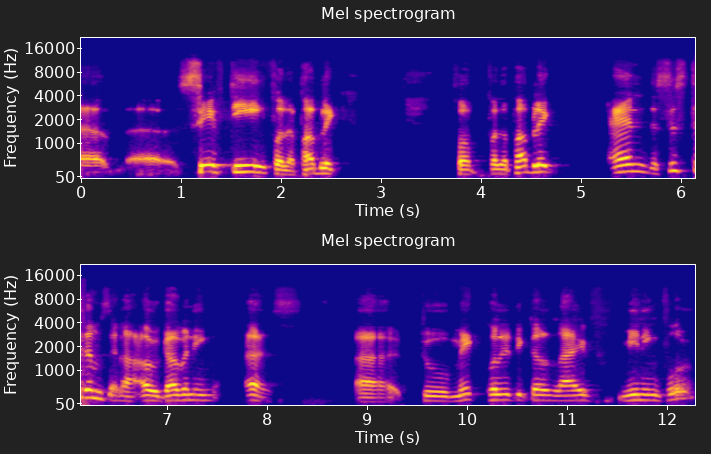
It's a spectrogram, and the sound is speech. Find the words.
uh, uh, safety for the public for, for the public and the systems that are governing us uh, to make political life meaningful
